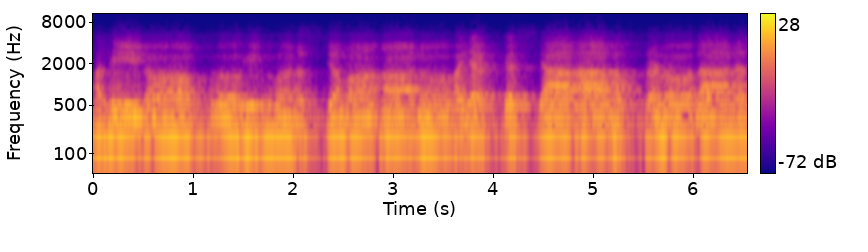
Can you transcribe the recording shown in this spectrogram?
प्रत्यजातान्मुदजातवेदः अधीनो ब्रूहि सुमनस्य मानो अयज्ञस्यामप्रणोदानः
